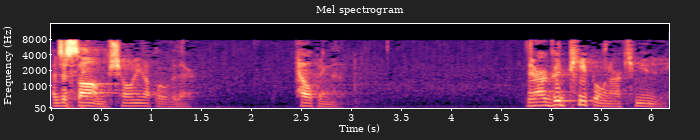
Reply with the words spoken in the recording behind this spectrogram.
I just saw them showing up over there, helping them. There are good people in our community.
